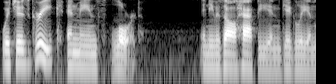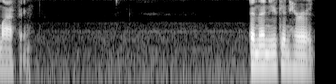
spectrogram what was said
which is Greek and means Lord. And he was all happy and giggly and laughing. And then you can hear it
